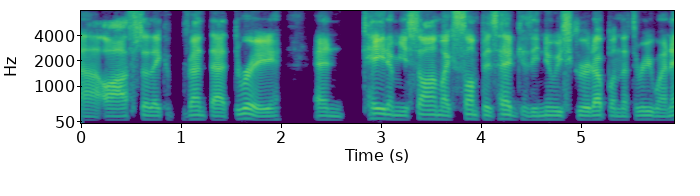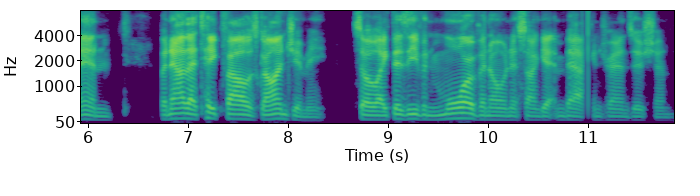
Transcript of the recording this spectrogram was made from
uh, off so they could prevent that three. And Tatum, you saw him like slump his head because he knew he screwed up when the three went in. But now that take foul is gone, Jimmy. So like there's even more of an onus on getting back in transition.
